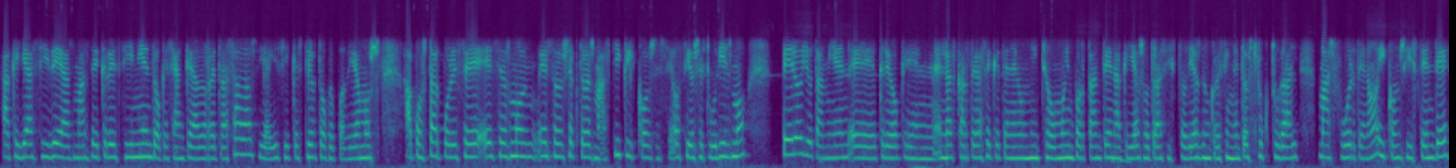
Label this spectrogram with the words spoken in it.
aquellas ideas más de crecimiento que se han quedado retrasadas y ahí sí que es cierto que podríamos apostar por ese, esos, esos sectores más cíclicos, ese ocio, ese turismo, pero yo también eh, creo que en, en las carteras hay que tener un nicho muy importante en aquellas otras historias de un crecimiento estructural más fuerte ¿no? y consistente,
